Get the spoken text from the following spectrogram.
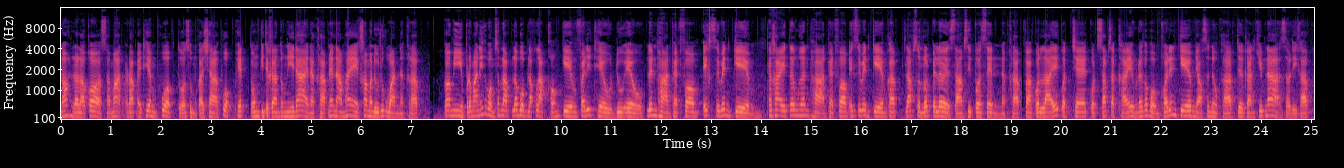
เนาะแล้วเราก็สามารถรับไอเทมพวกตั๋วสุ่มกาชาพวกเพชรตรงกิจกรรมตรงนี้ได้นะครับ แนะนำให้เข้ามาดูทุกวันนะครับ ก็มีประมาณนี้ครับผมสำหรับระบบหลักๆ ของเกม Fairy Tail Duel เล่นผ่านแพลตฟอร์ม X7 Game ถ้าใครเติมเงินผ่านแพลตฟอร์ม X7 Game ครับรับส่วนลดไปเลย 30%นะครับ ฝากกดไลค์ กดแชร์ กด Subscribe ผมด้วยครับผม คอยเล่นเกมอย่างสนุกครับ เจอกันคลิปหน้า สวัสดีครับ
